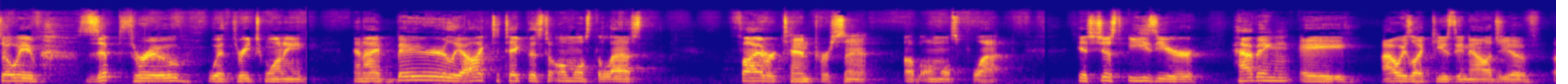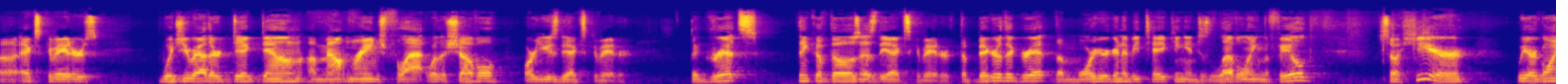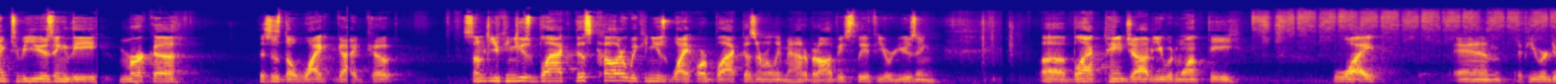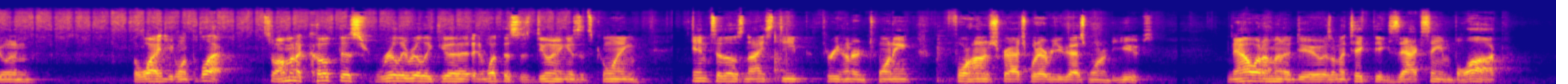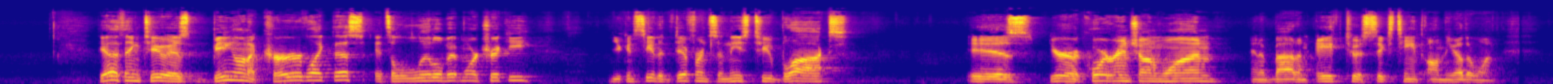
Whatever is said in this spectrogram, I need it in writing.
So we've zipped through with 320 and I barely, I like to take this to almost the last five or 10% of almost flat. It's just easier having a, I always like to use the analogy of uh, excavators Would you rather dig down a mountain range flat with a shovel or use the excavator? The grits, think of those as the excavator. The bigger the grit, the more you're going to be taking and just leveling the field. So here we are going to be using the Mirka. This is the white guide coat. Some you can use black. This color we can use white or black. Doesn't really matter. But obviously, if you were using a black paint job, you would want the white, and if you were doing the white, you'd want the black. So I'm going to coat this really, really good. And what this is doing is it's going into those nice deep 320, 400 scratch, whatever you guys wanted to use. Now what I'm going to do is I'm going to take the exact same block. The other thing too is being on a curve like this, it's a little bit more tricky. You can see the difference in these two blocks is you're a quarter inch on one and about an eighth to a sixteenth on the other one.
